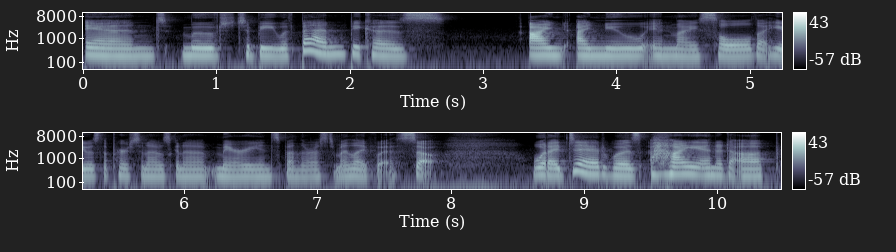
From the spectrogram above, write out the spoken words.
and moved to be with Ben because I I knew in my soul that he was the person I was going to marry and spend the rest of my life with. So, what I did was I ended up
